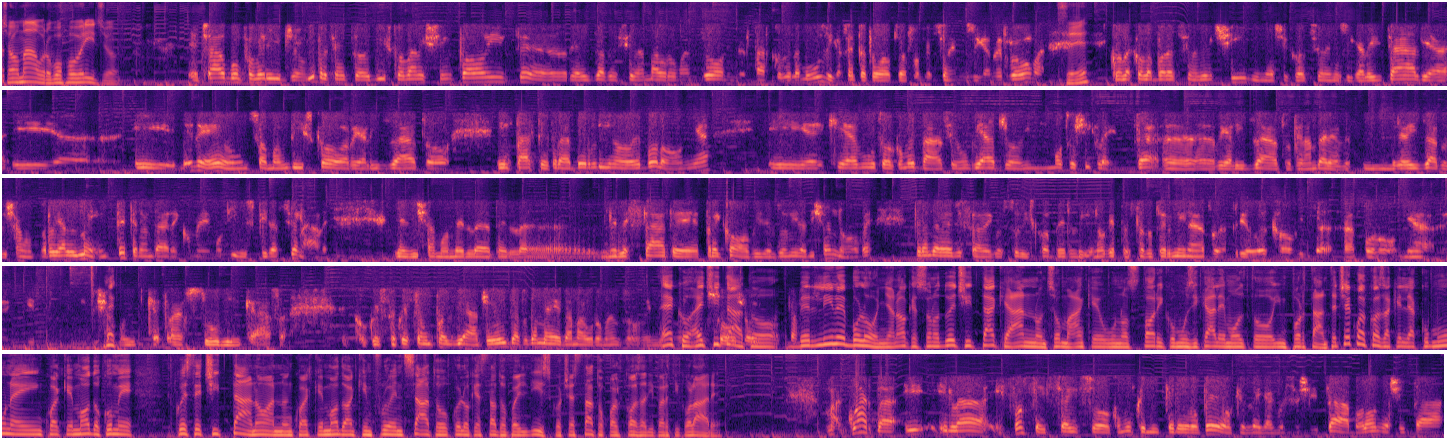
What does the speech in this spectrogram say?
Ciao Mauro, buon pomeriggio. Eh, ciao, buon pomeriggio. Io presento il disco Vanishing Point, eh, realizzato insieme a Mauro Manzoni del Parco della Musica, sempre prodotto dalla Fondazione Musica per Roma, Sì. con la collaborazione del CIDI, la Circolazione Musicale d'Italia e, eh, ed è un, insomma, un disco realizzato in parte tra Berlino e Bologna e eh, che ha avuto come base un viaggio in motocicletta eh, realizzato per andare realizzato diciamo realmente per andare come motivo ispirazionale nel- diciamo, nel- nel- nell'estate pre-Covid del 2019 per andare a registrare questo disco a Berlino che poi è stato terminato nel periodo del Covid a Bologna eh, diciamo tra studi in casa ecco questo, questo è un po' il viaggio realizzato da me e da Mauro Manzoni Ecco, hai citato Berlino e Bologna, no? che sono due città che hanno insomma anche uno storico musicale molto importante. C'è qualcosa che le accomuna in qualche modo come queste città no? hanno in qualche modo anche influenzato quello che è stato poi il disco? C'è stato qualcosa di particolare? Ma guarda, e, e la- e forse il senso comunque mitteleuropeo che lega queste città, Bologna città,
